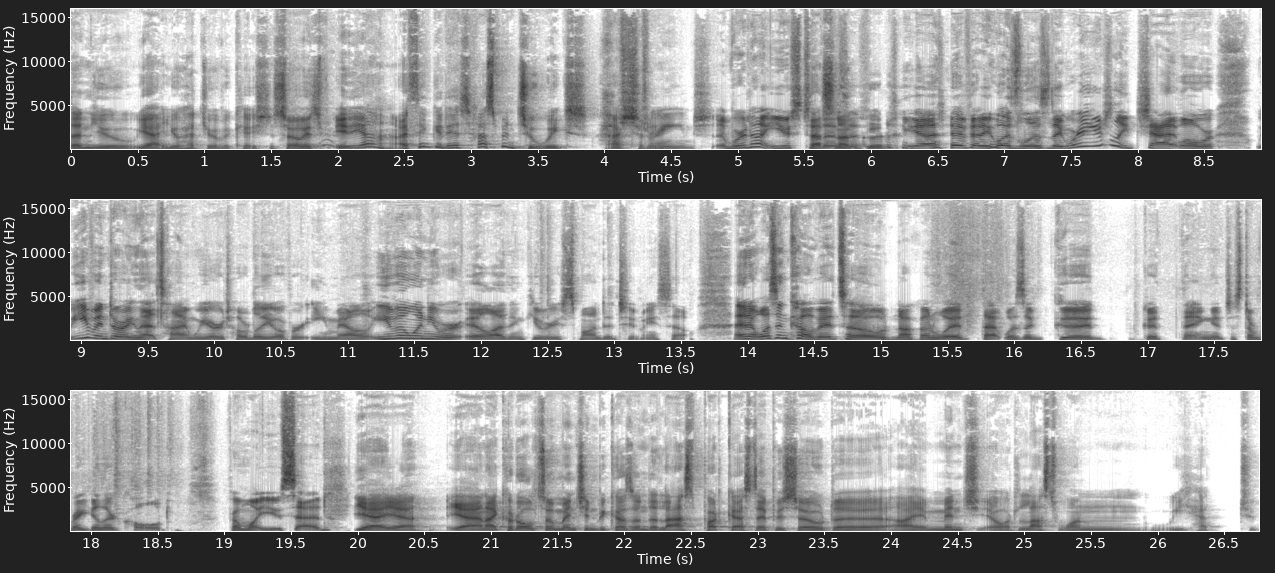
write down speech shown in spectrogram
then you yeah you had your vacation so it's it, yeah i think it is has been two weeks How actually. strange we're not used to that's this. not if, good yeah if anyone's listening we're usually chat well we're even during that time we were totally over email even when you were ill i think you responded to me so and it wasn't covid so knock on wood that was a good good thing. It's just a regular cold, from what you said. Yeah, yeah, yeah. And I could also mention because on the last podcast episode, uh, I mentioned, or the last one we had to.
